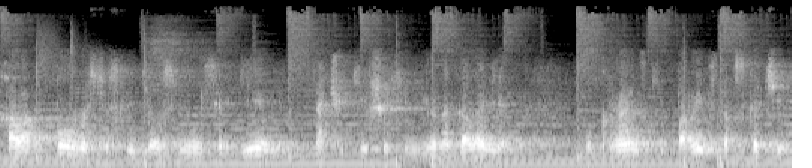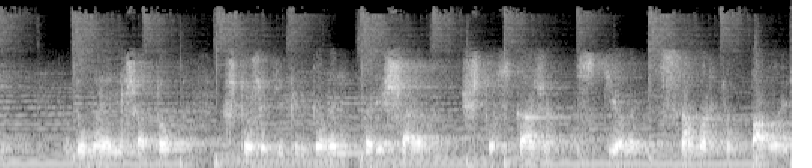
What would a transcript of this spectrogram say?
Халат полностью слетел с Милы Сергеевны, очутившись у нее на голове. Украинский порывисто вскочил, думая лишь о том, что же теперь говорить порешаемо, что скажет, сделает сам Артем Павлович,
